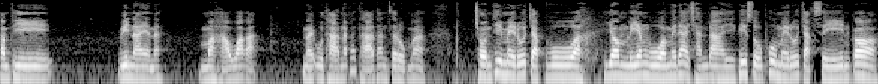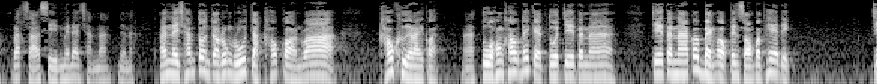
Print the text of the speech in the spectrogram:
คำพีวินัยนะมหาวัคอะ ในอุทานกถาท่านสรุปว่า ชนที่ไม่รู้จักวัว ย่อมเลี้ยงวัวไม่ได้ชั้นใดภิกษุผู้ไม่รู้จักศีลก็รักษาศีลไม่ได้ชั้นนั้นเนี่ยนะอันในชั้นต้นจะต้องรู้จักเขาก่อนว่าเขาคืออะไรก่อนนะตัวของเขาได้แก่ตัวเจตนา เจตนาก็แบ่งออกเป็นสองประเภทอีก เจ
